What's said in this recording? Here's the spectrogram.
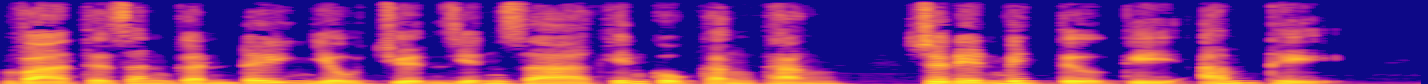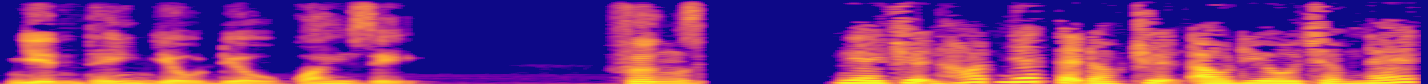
Và thời gian gần đây nhiều chuyện diễn ra khiến cô căng thẳng, cho nên mới tự kỳ ám thị, nhìn thấy nhiều điều quái dị. Phương Nghe chuyện hot nhất tại đọc truyện audio.net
